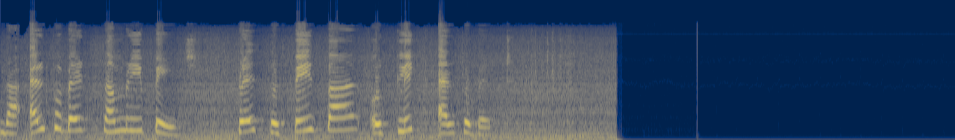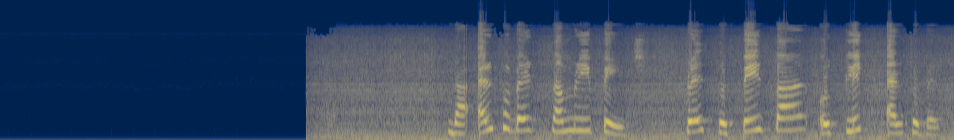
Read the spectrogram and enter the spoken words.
The alphabet summary page. Press the spacebar or click alphabet. The alphabet summary page. Press the spacebar or click alphabet.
